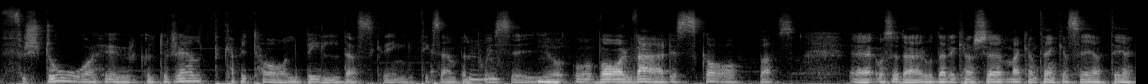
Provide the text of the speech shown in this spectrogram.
förstå hur kulturellt kapital bildas kring till exempel Mm. poesi Mm. och, och var värde skapas eh, och sådär. Och där det kanske man kan tänka sig att det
